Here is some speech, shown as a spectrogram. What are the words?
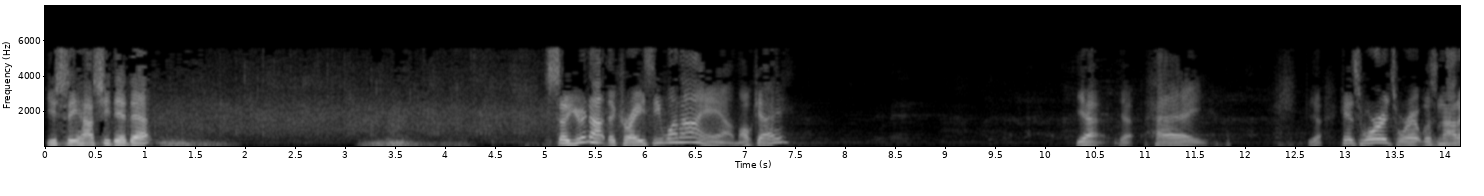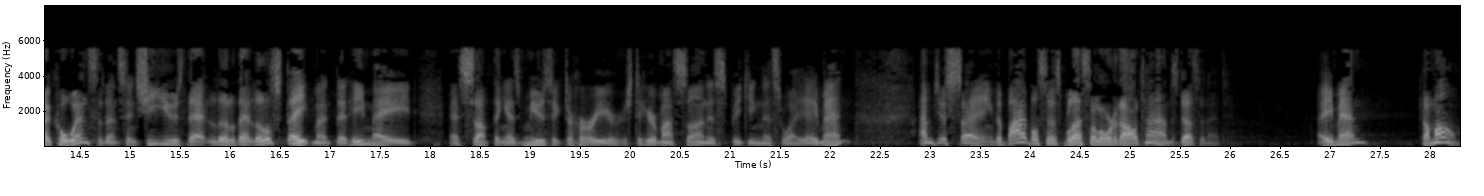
You see how she did that? So you're not the crazy one, I am, okay? Yeah, yeah. Hey, yeah. His words were it was not a coincidence, and she used that little that little statement that he made as something as music to her ears to hear my son is speaking this way. Amen. I'm just saying the Bible says bless the Lord at all times, doesn't it? Amen. Come on.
